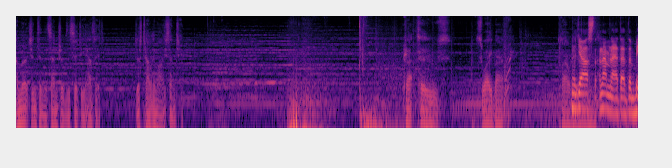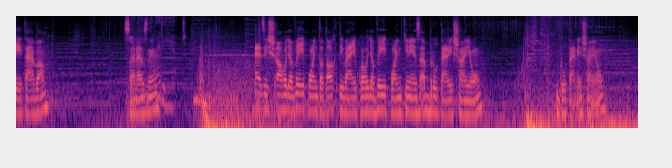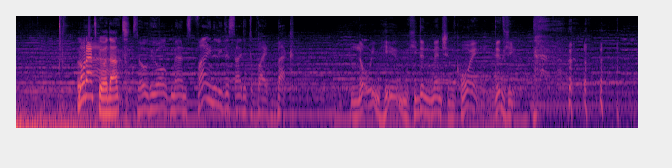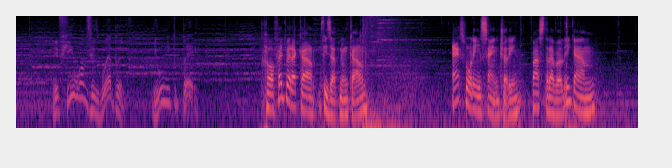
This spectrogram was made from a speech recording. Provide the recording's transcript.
A merchant in the center of the city has it. Just tell him I sent you. Crack twos. Sway back. Cloudy Ugye azt nem lehetett bétában szerezni. Ez is, ahogy a waypointot aktiváljuk, ahogy a waypoint kinéz, brutálisan jó. Brutálisan jó. Lorát küldött. So the old man's finally decided to bite back. Knowing him, he didn't mention coin, did he? if he wants his weapon, you need to pay. Ha a fegyverekkel fizetnünk kell. Exploring Sanctuary. Fast travel, igen.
